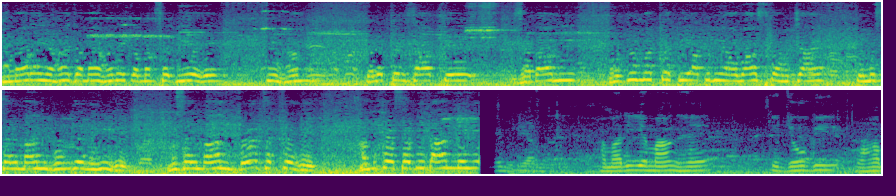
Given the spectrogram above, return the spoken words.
हमारा यहाँ जमा होने का मकसद ये है कि हम कलेक्टर साहब के जबानी हुकूमत तक ही अपनी आवाज़ पहुँचाएँ कि मुसलमान गूँगे नहीं हैं। मुसलमान बोल सकते हैं, हमको संविधान में ये हमारी ये मांग है कि जो भी वहाँ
